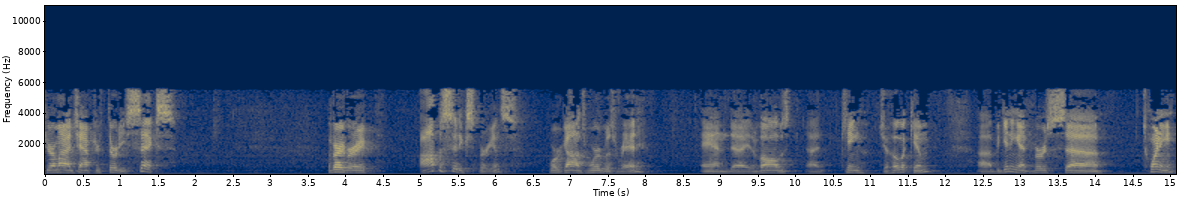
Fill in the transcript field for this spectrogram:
Jeremiah chapter 36. A very, very opposite experience where God's word was read, and uh, it involves uh, King Jehoiakim. Uh, beginning at verse uh, 20,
